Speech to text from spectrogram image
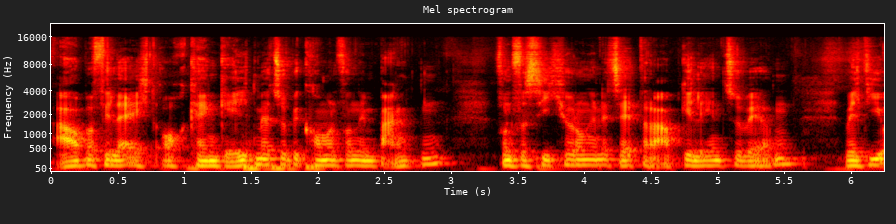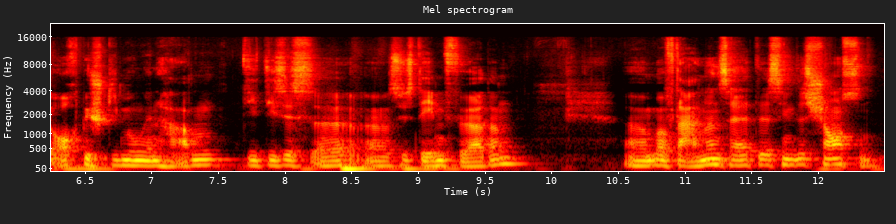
aber vielleicht auch kein Geld mehr zu bekommen von den Banken, von Versicherungen etc. abgelehnt zu werden, weil die auch Bestimmungen haben, die dieses äh, äh System fördern. Ähm, auf der anderen Seite sind es Chancen.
